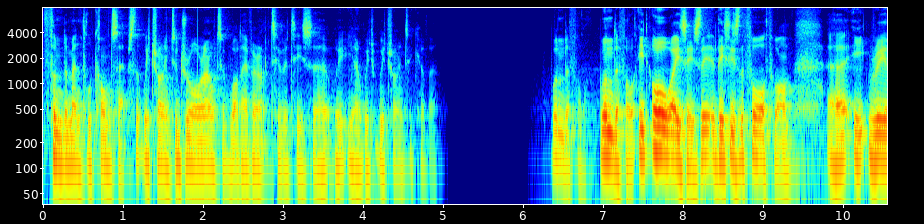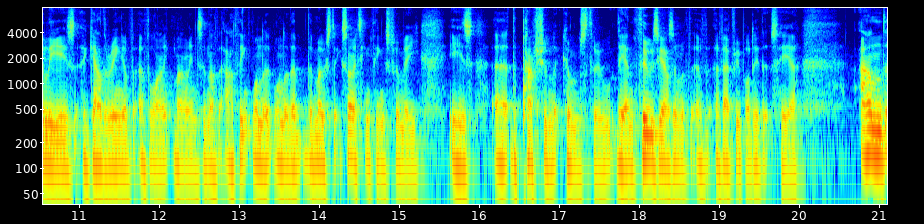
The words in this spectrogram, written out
fundamental concepts that we're trying to draw out of whatever activities uh, we, you know, we, we're trying to cover. Wonderful, wonderful. It always is. This is the fourth one. Uh, it really is a gathering of, of like minds. And I, th I think one of, one of the, the most exciting things for me is uh, the passion that comes through, the enthusiasm of, of, of everybody that's here. And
